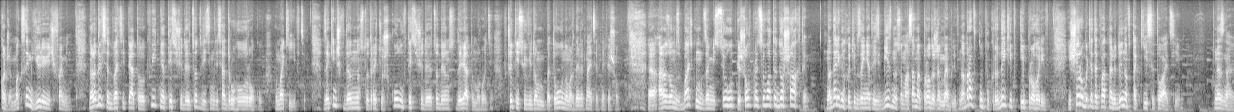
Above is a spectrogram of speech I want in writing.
Отже, Максим Юрійович Фомін народився 25 квітня 1982 року в Макіївці. Закінчив 93-ю школу в 1999 році. Вчитись у відомому ПТУ номер 19 не пішов. Е, А разом з батьком замість цього пішов працювати до шахти. Надалі він хотів зайнятися бізнесом, а саме продажем меблів. Набрав купу кредитів і прогорів. І що робить адекватна людина в такій ситуації? Не знаю.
